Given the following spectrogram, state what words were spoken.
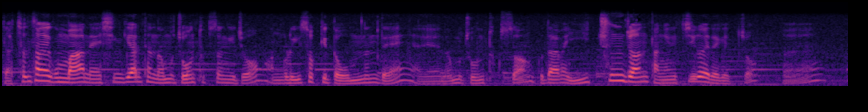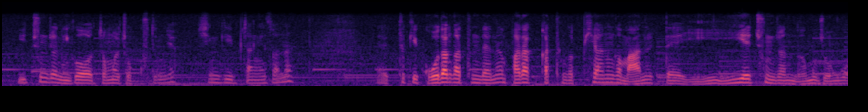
자 천상의 군마 네 신기한테 너무 좋은 특성이죠. 안 그래도 이속기도 없는데 예, 너무 좋은 특성. 그 다음에 이충전 당연히 찍어야 되겠죠. 예, 이충전 이거 정말 좋거든요. 신기 입장에서는. 예, 특히 고단 같은 데는 바닥 같은 거 피하는 거 많을 때 이, 이의 충전 너무 좋은 것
